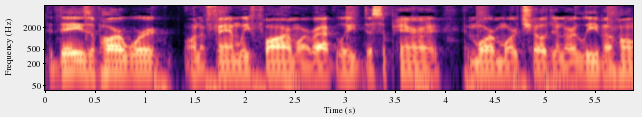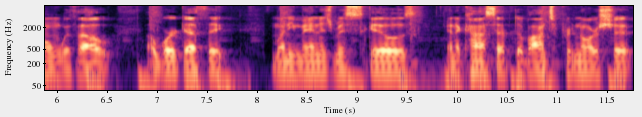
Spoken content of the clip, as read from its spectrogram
The days of hard work on a family farm are rapidly disappearing, and more and more children are leaving home without a work ethic money management skills, and a concept of entrepreneurship.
